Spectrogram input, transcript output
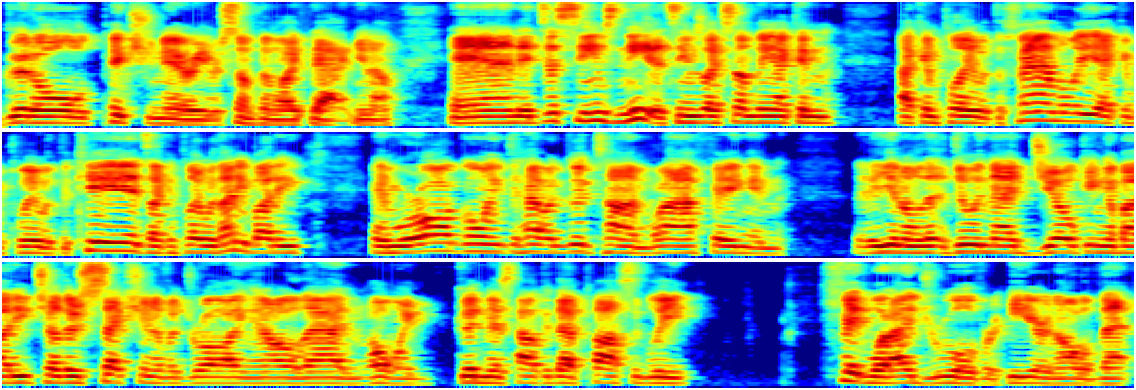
good old Pictionary or something like that, you know. And it just seems neat. It seems like something I can I can play with the family, I can play with the kids, I can play with anybody, and we're all going to have a good time laughing and you know doing that joking about each other's section of a drawing and all of that. And oh my goodness, how could that possibly fit what I drew over here and all of that?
